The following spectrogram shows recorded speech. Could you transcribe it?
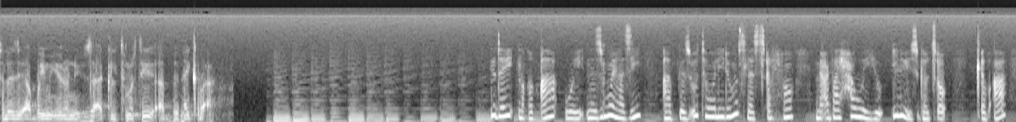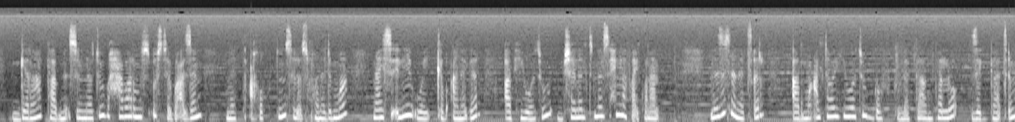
ስለዚ ኣቦይ ምሂሩን እዩ ዝኣክል ትምህርቲ ኣብ ናይ ቅብኣ ግደይ ንቅብኣ ወይ ነዚ ሞያ እዚ ኣብ ገዝኡ ተወሊዱ እውን ስለ ዝፀንሖ ምዕባይ ሓወ እዩ ኢሉ እዩ ዝገልፆ ቅብኣ ገና ካብ ንእስነቱ ብሓባር ምስኡ ዝተጓዕዘን መተዓኸኽቱን ስለ ዝኾነ ድማ ናይ ስእሊ ወይ ቅብኣ ነገር ኣብ ሂወቱ ብሸለልትነት ዝሕለፍ ኣይኮነን ነዚ ዘነፅር ኣብ መዓልታዊ ሂወቱ ጎፍ ክብለካ እንከሎ ዘጋጥም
